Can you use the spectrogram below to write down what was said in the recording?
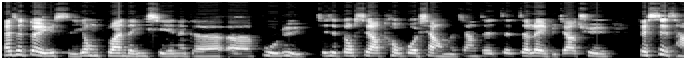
但是对于使用端的一些那个呃顾虑，其实都是要透过像我们像这这这类比较去对市场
